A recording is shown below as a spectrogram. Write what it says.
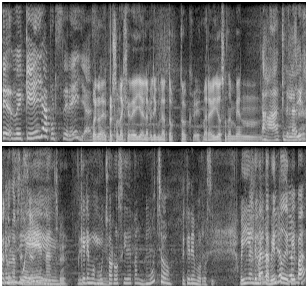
de, de que ella, por ser ella. Bueno, el personaje de ella en la película Tok Tok es maravilloso también. Ah, de la vieja con obsesión. buena. Sí. Queremos mucho a Rosy de Palma. Mucho. Te queremos, Rosy. Oye, Una el departamento de. Pepa,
